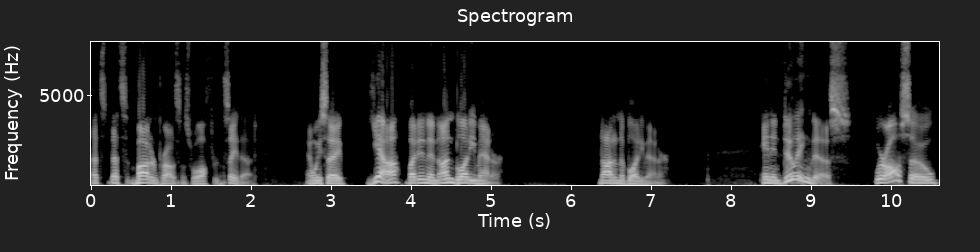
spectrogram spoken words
That's that's modern Protestants will often say that. And we say, yeah, but in an unbloody manner. Not in a bloody manner. And in doing this, we're also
